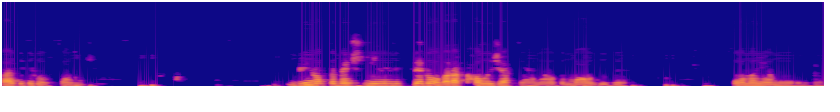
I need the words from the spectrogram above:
Belki de göstermeyeceğim. 1.5 yenilikleri olarak kalacak yani adı mal gibi. Ona yanıyorum ben.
